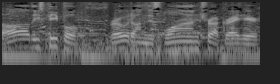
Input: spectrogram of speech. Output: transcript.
So all these people rode on this one truck right here.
